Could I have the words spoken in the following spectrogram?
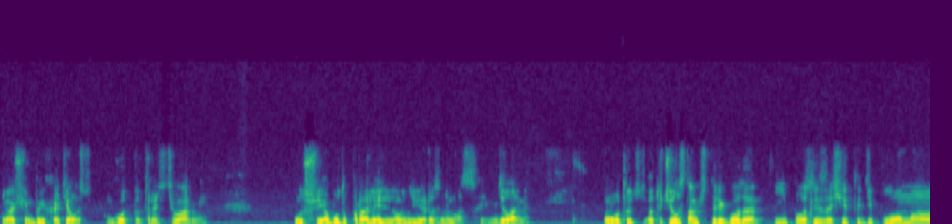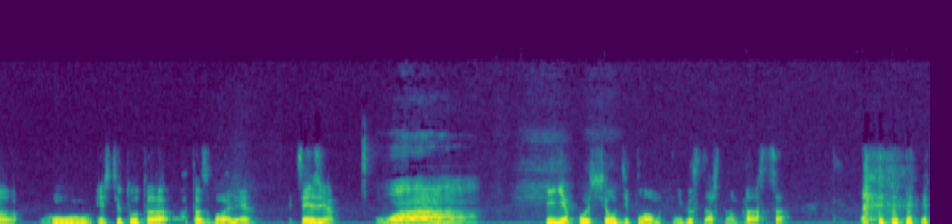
Мне очень бы и хотелось год потратить в армии. Лучше я буду параллельно универу заниматься своими делами. Вот, отучился там 4 года, и после защиты диплома у института отозвали лицензию. Вау! И я получил диплом негосударственного образца.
